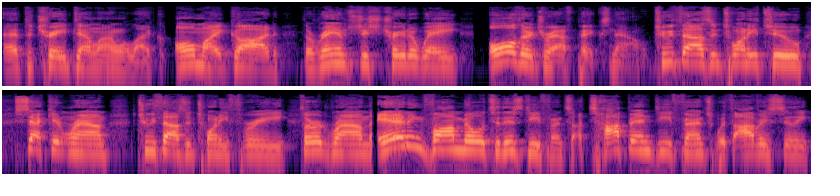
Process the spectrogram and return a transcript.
at the trade deadline we were like, oh my God, the Rams just trade away all their draft picks now 2022, second round, 2023, third round. Adding Von Miller to this defense, a top end defense with obviously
